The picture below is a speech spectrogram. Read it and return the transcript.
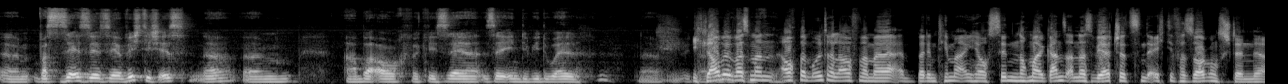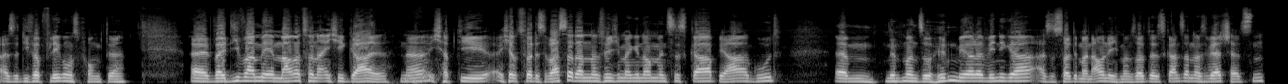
ähm, was sehr, sehr, sehr wichtig ist, ne? ähm, aber auch wirklich sehr, sehr individuell. Ne? Ich glaube, was man auch beim Ultralaufen, weil wir bei dem Thema eigentlich auch sind, nochmal ganz anders wertschätzt, sind echte Versorgungsstände, also die Verpflegungspunkte. Äh, weil die waren mir im Marathon eigentlich egal. Ne? Ich habe die, ich habe zwar das Wasser dann natürlich immer genommen, wenn es das gab, ja, gut. Ähm, nimmt man so hin, mehr oder weniger. Also sollte man auch nicht. Man sollte das ganz anders wertschätzen.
